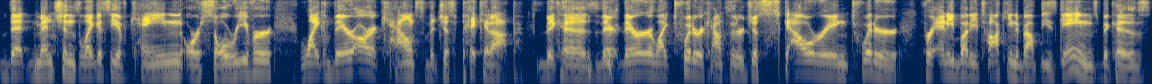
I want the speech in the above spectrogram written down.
that mentions Legacy of Kain or Soul Reaver, like there are accounts that just pick it up because there there are like Twitter accounts that are just scouring Twitter for anybody talking about these games because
